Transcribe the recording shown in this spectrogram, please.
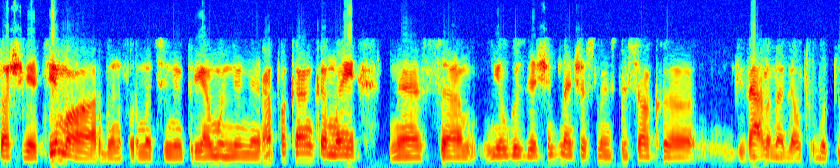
to švietimo arba informacinių priemonių nėra pakankamai, nes ilgus dešimtmečius mes tiesiog gyvename gal turbūt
